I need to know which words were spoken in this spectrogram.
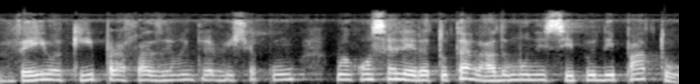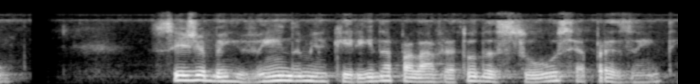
veio aqui para fazer uma entrevista com uma conselheira tutelar do município de Patu. Seja bem-vinda, minha querida, a palavra é toda sua, se apresente.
